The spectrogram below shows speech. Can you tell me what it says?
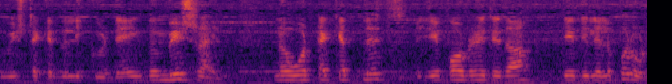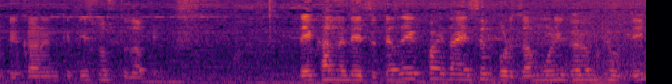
वीस टक्क्यातलं लिक्विड द्या. एकदम बेस्ट राहील. नव्वद टक्क्यातलंच जे पावडर येते ते दिलेलं परवडते कारण की ते स्वस्त जाते. ते खाल्लं द्यायचं. त्याचा एक फायदा आहे सल्फरचा. मुळी गरम ठेवते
